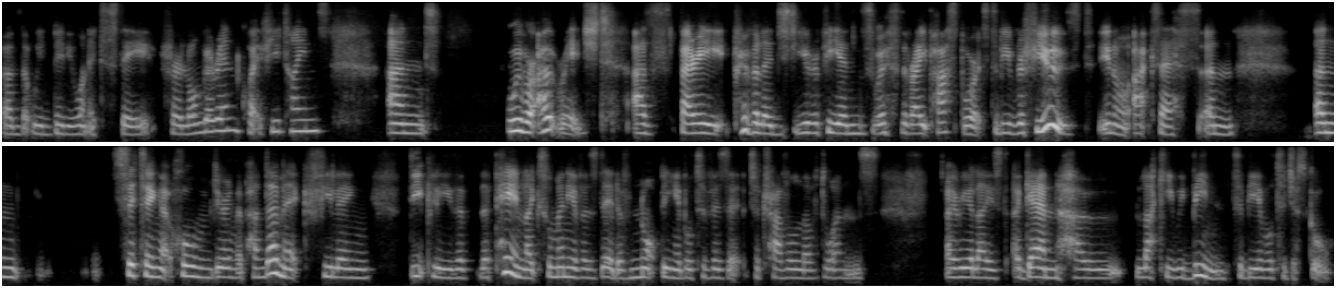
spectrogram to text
um, that we'd maybe wanted to stay for longer in quite a few times. And we were outraged as very privileged Europeans with the right passports to be refused, you know, access and and sitting at home during the pandemic feeling deeply the, the pain like so many of us did of not being able to visit to travel loved ones. I realized again how lucky we'd been to be able to just go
